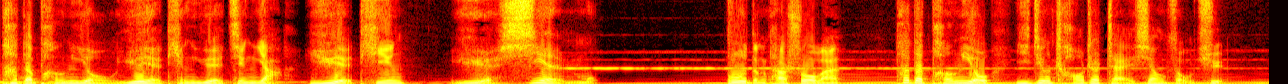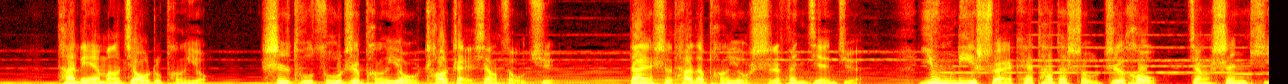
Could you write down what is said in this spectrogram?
他的朋友越听越惊讶，越听越羡慕。不等他说完，他的朋友已经朝着窄巷走去。他连忙叫住朋友，试图阻止朋友朝窄巷走去，但是他的朋友十分坚决，用力甩开他的手之后。将身体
